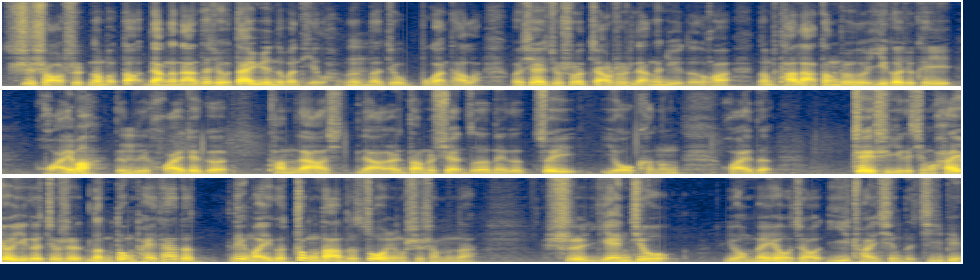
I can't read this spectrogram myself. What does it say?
至少是那么到两个男的就有代孕的问题了，那那就不管他了。我现在就说，假如说是两个女的的话，那么他俩当中有一个就可以怀嘛，对不对？怀这个，他们俩俩人当中选择那个最有可能怀的。这是一个情况，还有一个就是冷冻胚胎的另外一个重大的作用是什么呢？是研究有没有叫遗传性的疾病。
